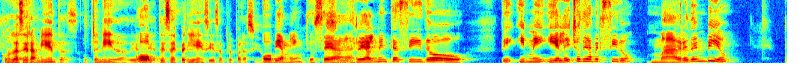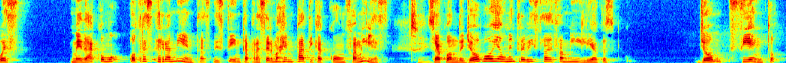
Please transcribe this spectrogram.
Con las herramientas obtenidas de, esa experiencia y esa preparación. Obviamente, o sea, realmente ha sido, y, el hecho de haber sido madre de envío, pues me da como otras herramientas distintas para ser más empática con familias. O sea, cuando yo voy a una entrevista de familia, pues, yo siento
